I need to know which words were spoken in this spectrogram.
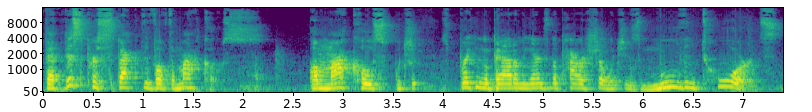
that this perspective of the Makos, a Makos which bringing about in the end of the parasha, which is moving towards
